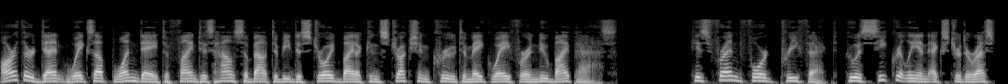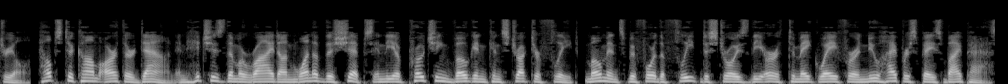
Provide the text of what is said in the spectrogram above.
Arthur Dent wakes up one day to find his house about to be destroyed by a construction crew to make way for a new bypass. His friend Ford Prefect, who is secretly an extraterrestrial, helps to calm Arthur down and hitches them a ride on one of the ships in the approaching Vogon constructor fleet, moments before the fleet destroys the Earth to make way for a new hyperspace bypass.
